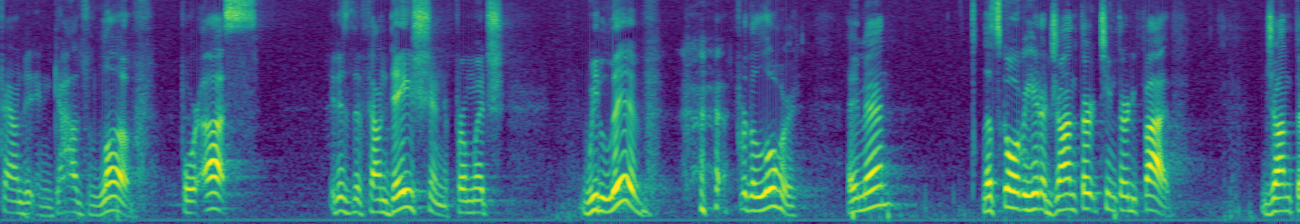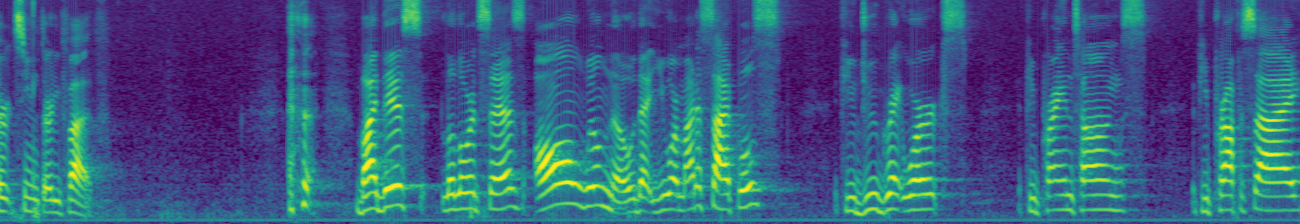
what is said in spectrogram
founded in God's love for us. It is the foundation from which we live for the Lord. Amen? Let's go over here to John 13 35. John 13 35. By this, the Lord says, all will know that you are my disciples if you do great works, if you pray in tongues, if you prophesy,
